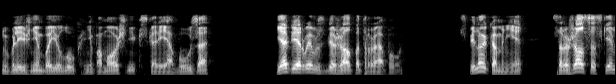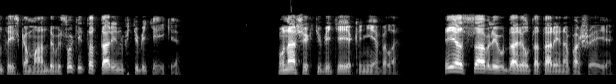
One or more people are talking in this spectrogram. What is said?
В ближнем бою лук не помощник, скорее обуза. Я первым сбежал по трапу. Спиной ко мне сражался с кем-то из команды высокий татарин в тюбетейке. У наших тюбетеек не было и я с саблей ударил татарина по шее.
